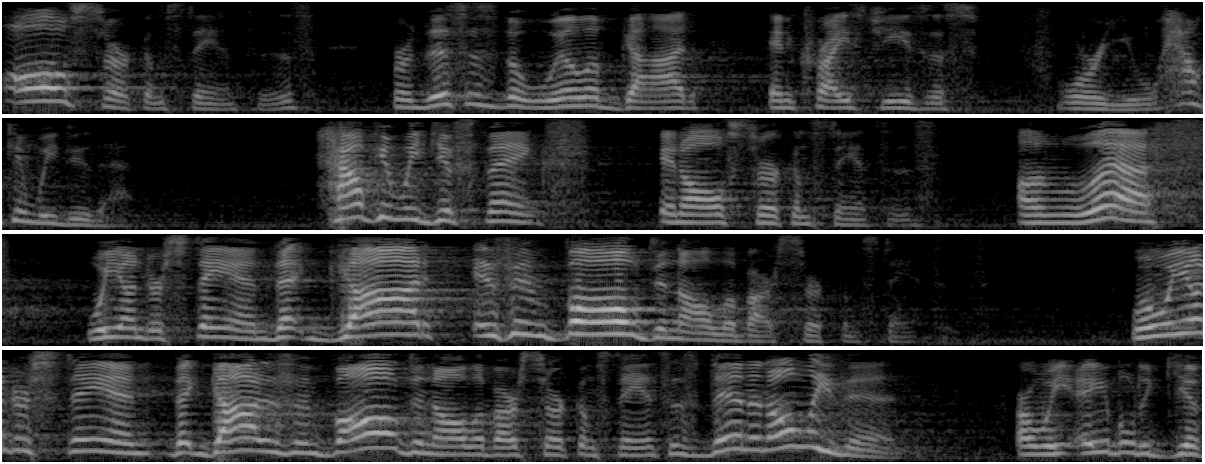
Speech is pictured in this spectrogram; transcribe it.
all circumstances, for this is the will of God in Christ Jesus for you. How can we do that? How can we give thanks in all circumstances? Unless we understand that God is involved in all of our circumstances. when we understand that God is involved in all of our circumstances, then and only then are we able to give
